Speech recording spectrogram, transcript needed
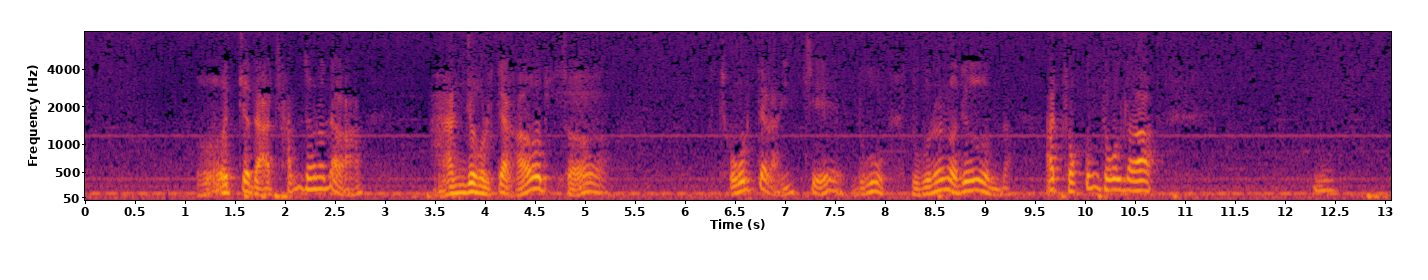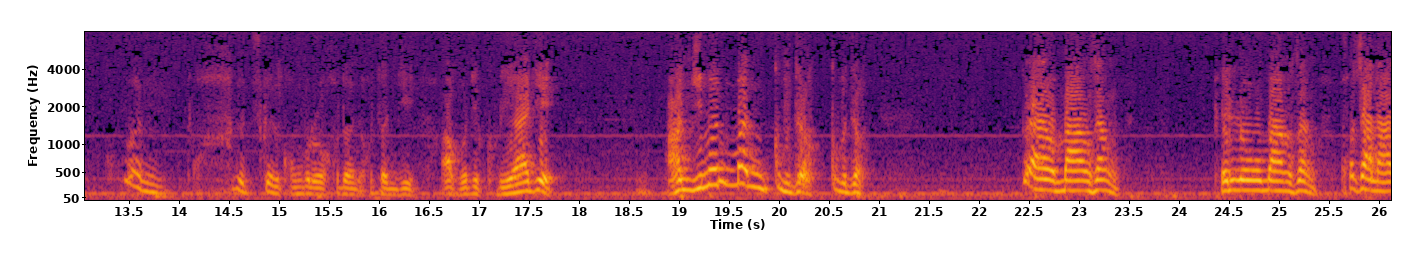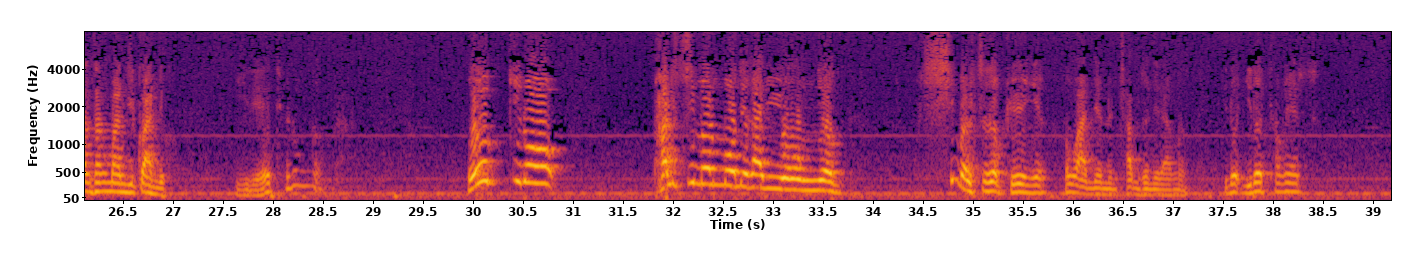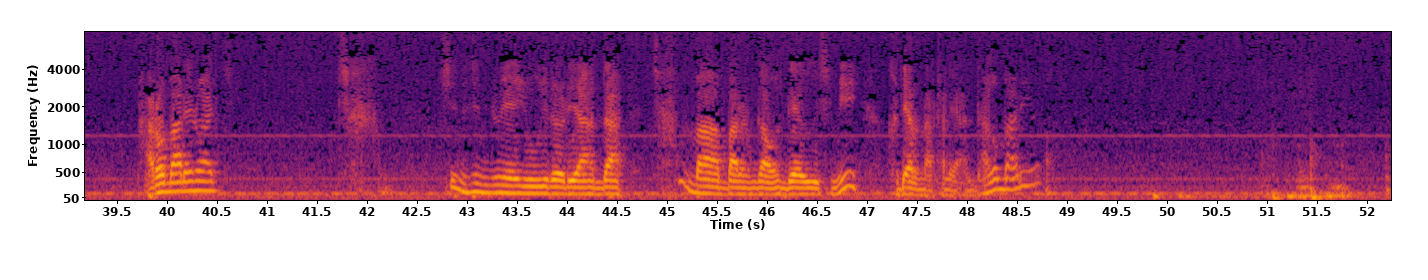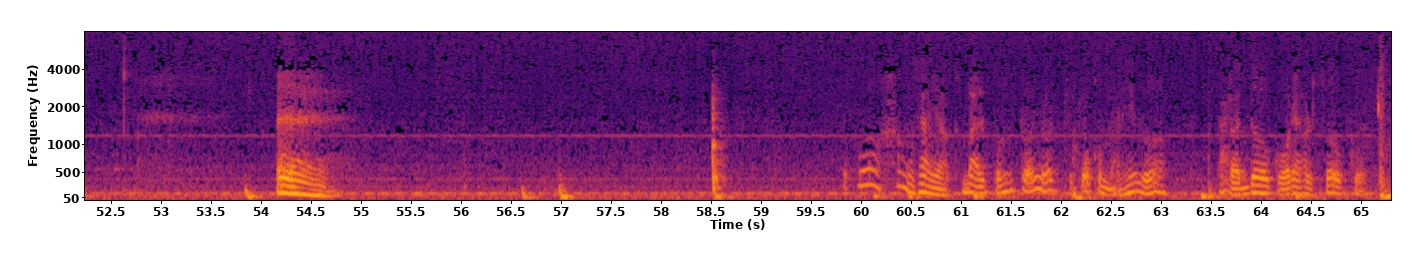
어쩌다 참선하다가 안 좋을 때가 없어. 좋을 때가 있지. 누구, 누구는 어디가 없나. 아, 조금 좋을다가, 음, 그건 하도 죽여서 공부를 하던, 하던지, 아, 어디 그래야지. 앉으면만 꾸부드럭, 꾸부드럭. 그래, 망상, 별로 망상, 호산안상만 짓고 앉고. 이래 되는 건가. 억지로 발심을 못해가지고 용력, 힘을 써서 교행이 하고 앉는 참선이라는 건 이렇, 이렇다고 했어. 바로 말해놓았지. 참, 신신 중에 유의를 해야 한다. 참 마음 바른 가운데 의심이 그대로 나타내야 한다고 말이요. 에. 뭐, 항상이야. 그 말뿐 또, 조금만 해도, 다른 데 없고, 오래 할 수 없고.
